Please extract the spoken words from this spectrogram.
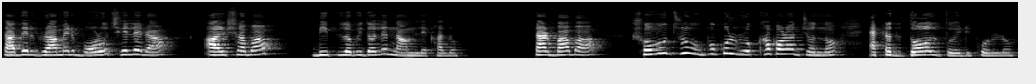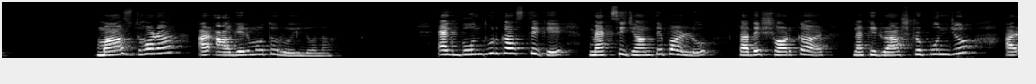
তাদের গ্রামের বড় ছেলেরা আলশাবাব বিপ্লবী দলে নাম লেখালো। তার বাবা সমুদ্র উপকূল রক্ষা করার জন্য একটা দল তৈরি করল। মাছ ধরা আর আগের মতো রইল না। এক বন্ধুর কাছ থেকে ম্যাক্সি জানতে পারল তাদের সরকার নাকি রাষ্ট্রপুঞ্জ আর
